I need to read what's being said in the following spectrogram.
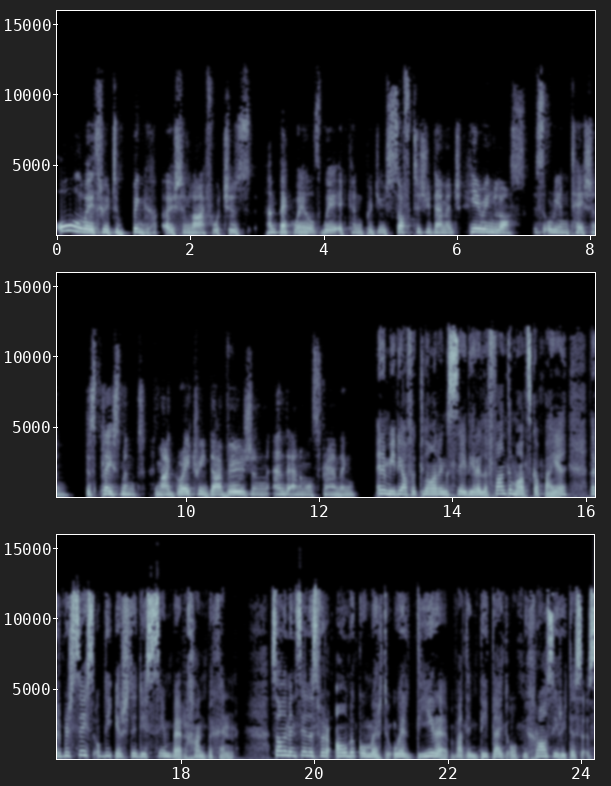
all the way through to big ocean life, which is humpback whales, where it can produce soft tissue damage, hearing loss, disorientation, displacement, migratory diversion, and animal stranding. In 'n mediaverklaring sê die relevante maatskappye dat die proses op die 1 Desember gaan begin. Solomon sê hulle is veral bekommerd oor diere wat in die tyd op migrasieroetes is.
